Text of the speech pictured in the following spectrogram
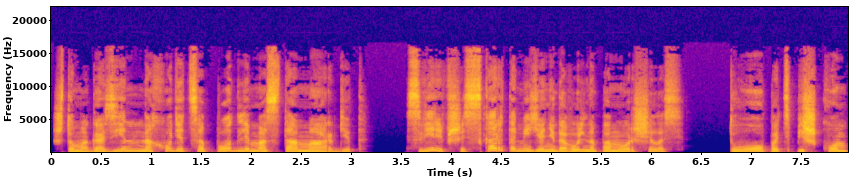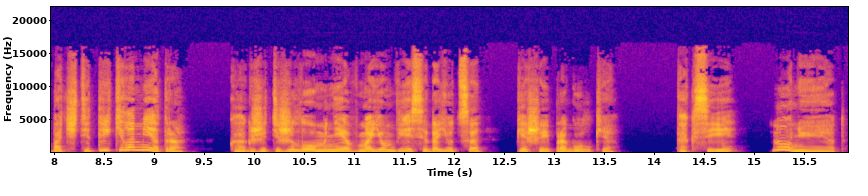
что магазин находится подле моста Маргет. Сверившись с картами, я недовольно поморщилась. Топать пешком почти три километра. Как же тяжело мне в моем весе даются пешие прогулки. Такси? Ну нет.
